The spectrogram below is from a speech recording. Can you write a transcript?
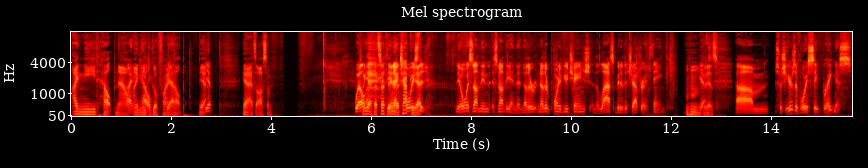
I need help now. I I need need, to go find Yeah. help. Yeah. Yep. Yeah, it's awesome. Well, But yeah, that's not the end of the chapter yet. That, you know, it's not the it's not the end. Another another point of view change in the last bit of the chapter, I think. Mhm, Yes. It is. Um, so she hears a voice say brightness.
